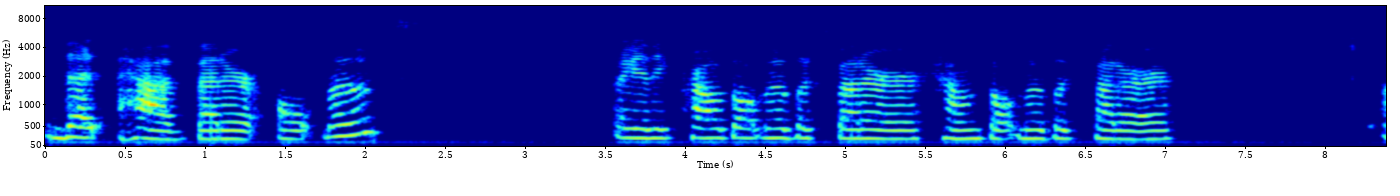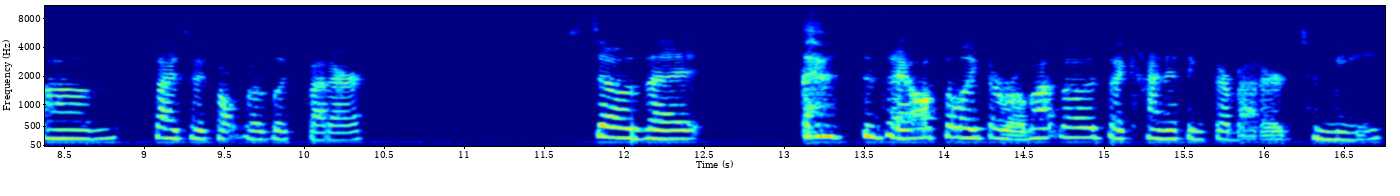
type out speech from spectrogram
that have better alt modes. Like, I think Prowl's alt mode looks better, Hound's alt mode looks better, um, Sideswipe's alt mode looks better. So that since I also like the robot modes, I kind of think they're better to me.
